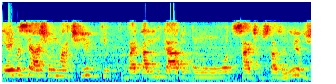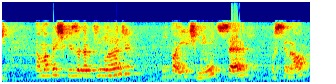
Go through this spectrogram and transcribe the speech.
e aí você acha um artigo que vai estar linkado com um outro site dos Estados Unidos. É uma pesquisa da Finlândia, um país muito sério, por sinal,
